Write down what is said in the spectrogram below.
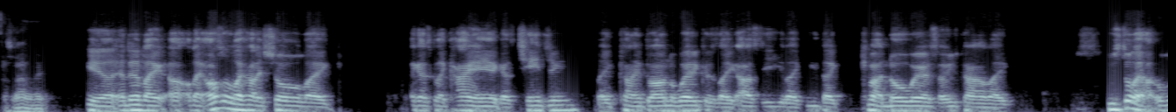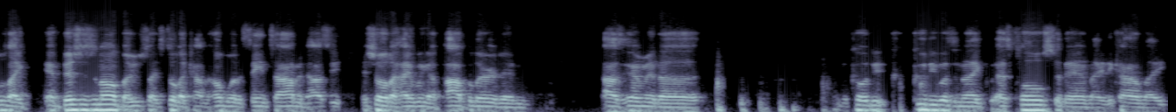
That's what I like. Yeah, and then like uh, like also like how they show like I guess like Kanye I guess changing like kind of throughout the way because like obviously he, like he like came out of nowhere so he's kind of like he was still like it was like ambitious and all but he was like still like kind of humble at the same time and obviously it showed like how he got popular and then I was him and uh Cody Cody wasn't like as close and then like they kind of like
